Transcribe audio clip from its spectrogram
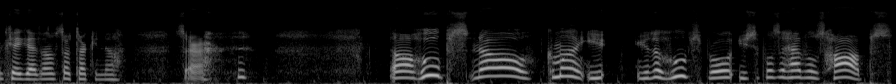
Okay, guys, I'll start talking now. Sorry. oh, hoops! No! Come on, you, you're the hoops, bro. You're supposed to have those hops.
